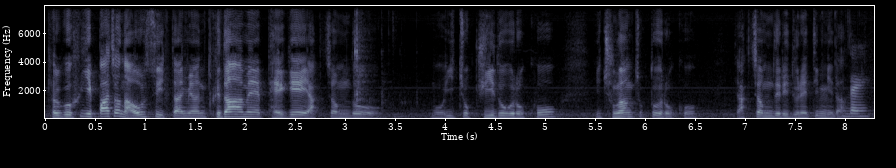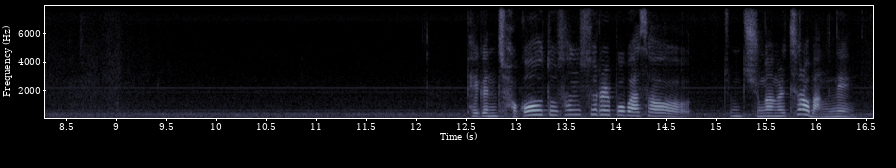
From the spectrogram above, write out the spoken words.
결국 흙이 빠져나올 수 있다면 그 다음에 백의 약점도 뭐 이쪽 귀도 그렇고 이 중앙 쪽도 그렇고 약점들이 눈에 띕니다. 네. 백은 적어도 선수를 뽑아서 좀 중앙을 틀어 막는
